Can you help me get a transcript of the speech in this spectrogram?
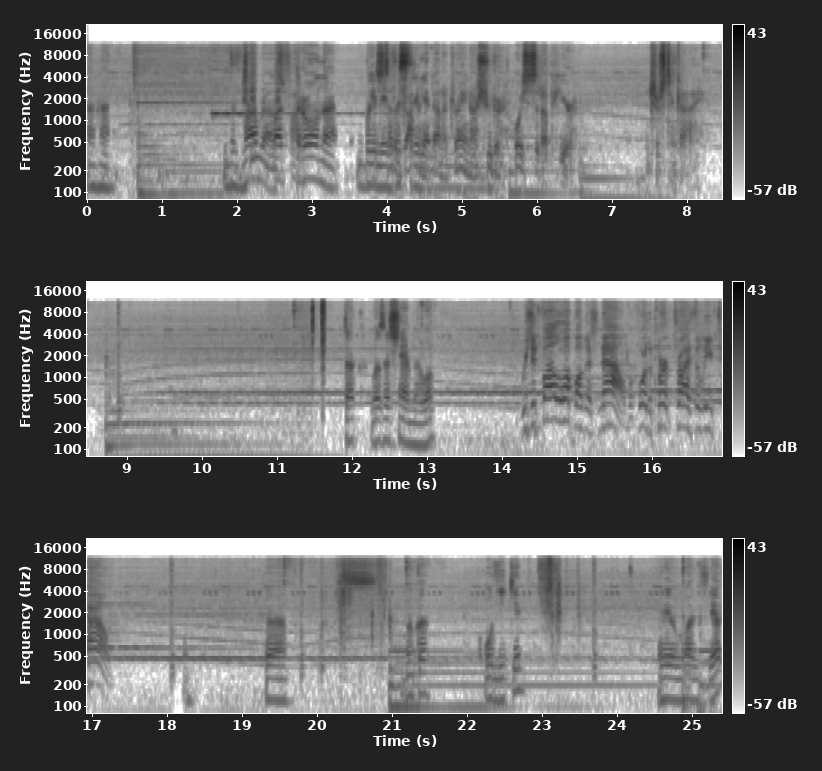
Ага. Два патрона были Instead of dropping down a drain, our shooter hoists it up here. Interesting guy. Так, возвращаем его. We should follow up on this now, before the perp tries to leave town. Так. Ну-ка. Улики. Револьвер.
